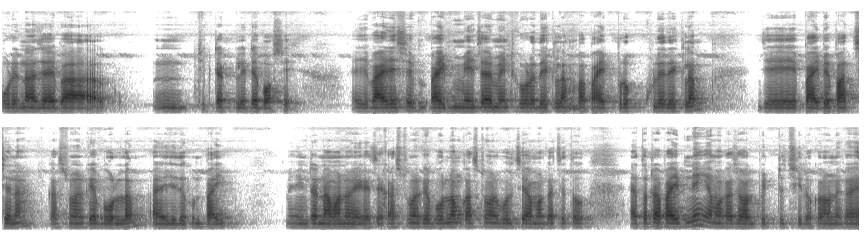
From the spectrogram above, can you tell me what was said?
পড়ে না যায় বা ঠিকঠাক প্লেটে বসে। এই বাইরে এসে পাইপ মেজারমেন্ট করে দেখলাম বা পাইপ পুরো খুলে দেখলাম যে পাইপে পাচ্ছে না। কাস্টমারকে বললাম, আর এই যে দেখুন পাইপ মেশিনটা নামানো হয়ে গেছে। কাস্টমারকে বললাম কাস্টমার বলছে, আমার কাছে তো এতটা পাইপ নেই, আমার কাছে অল্প একটু ছিল, কারণ এখানে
